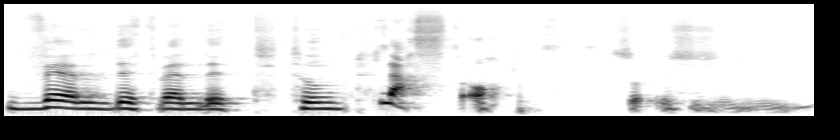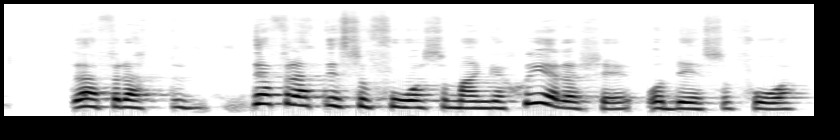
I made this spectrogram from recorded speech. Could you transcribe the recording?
väldigt, väldigt tungt last. Då. Så, därför, att, därför att det är så få som engagerar sig och det är så få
